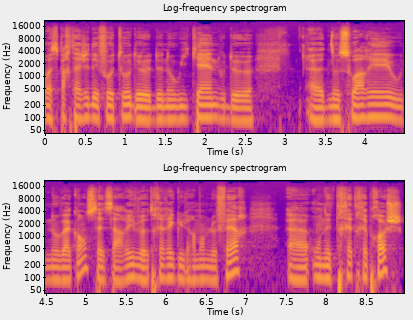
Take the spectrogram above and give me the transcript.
on va se partager des photos de, nos week-ends ou de, euh, de, nos soirées ou de nos vacances. Ça, arrive très régulièrement de le faire. Euh, on est très très proches.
